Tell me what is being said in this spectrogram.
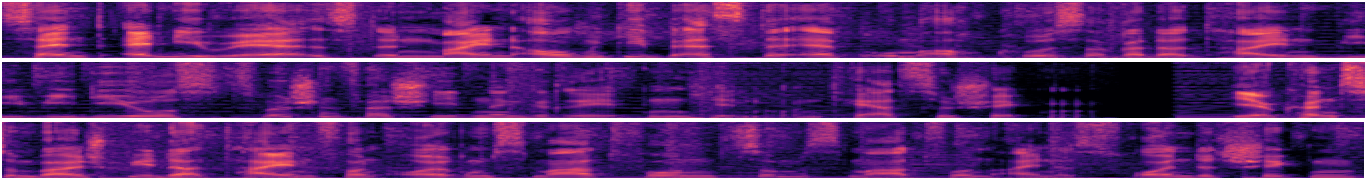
Send Anywhere ist in meinen Augen die beste App, um auch größere Dateien wie Videos zwischen verschiedenen Geräten hin und her zu schicken. Ihr könnt zum Beispiel Dateien von eurem Smartphone zum Smartphone eines Freundes schicken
